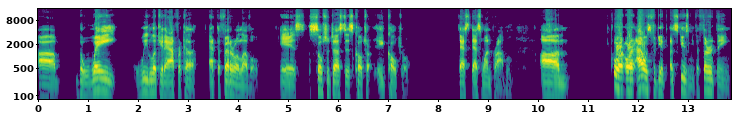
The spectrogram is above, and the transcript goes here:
uh, the way we look at Africa at the federal level is social justice, culture, cultural. That's that's one problem. Um, or or I always forget. Excuse me. The third thing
